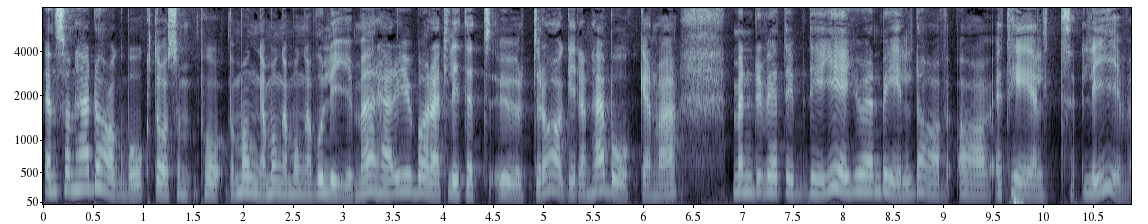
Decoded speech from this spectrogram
en sån här dagbok då som på, på många, många, många volymer. Här är ju bara ett litet utdrag i den här boken va. Men du vet, det, det ger ju en bild av, av ett helt liv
